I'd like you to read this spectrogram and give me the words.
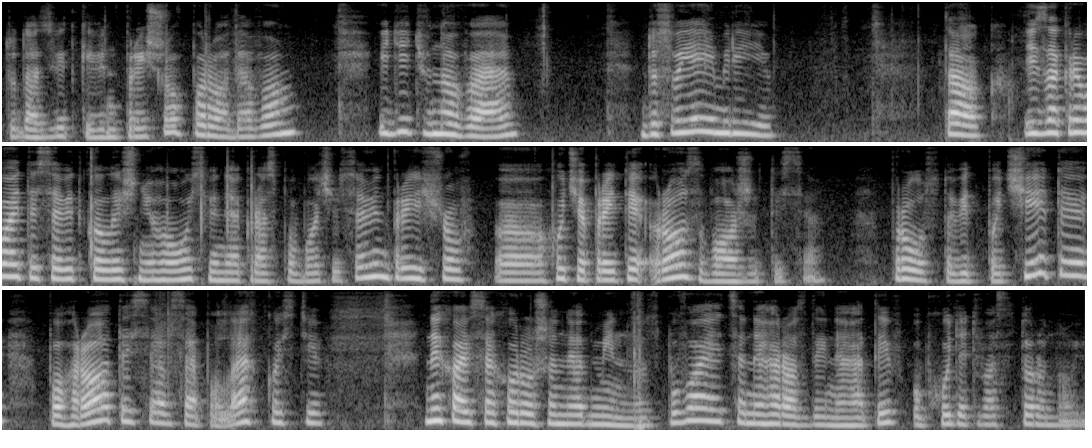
туди, звідки він прийшов, порада вам. Ідіть в нове, до своєї мрії. Так, і закривайтеся від колишнього. Ось він якраз побачився. Він прийшов, е, хоче прийти розважитися. Просто відпочити, погратися, все по легкості. Нехай все хороше неодмінно збувається, негаразди і негатив обходять вас стороною.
